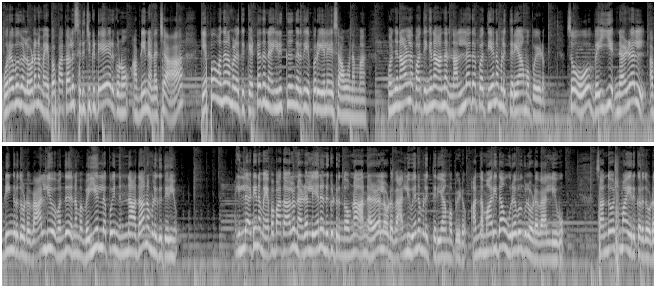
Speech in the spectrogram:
உறவுகளோடு நம்ம எப்போ பார்த்தாலும் சிரிச்சுக்கிட்டே இருக்கணும் அப்படின்னு நினச்சா எப்போ வந்து நம்மளுக்கு கெட்டது ந- இருக்குங்கிறது எப்போ ரியலைஸ் ஆகும் நம்ம? கொஞ்ச நாளில் பார்த்தீங்கன்னா அந்த நல்லதை பற்றியே நம்மளுக்கு தெரியாமல் போயிடும். ஸோ வெயில் நிழல் அப்படிங்கிறதோட வேல்யூவை வந்து நம்ம வெயிலில் போய் நின்னாதான் நம்மளுக்கு தெரியும். இல்லாட்டி நம்ம எப்போ பார்த்தாலும் நிழல்லையே நின்றுக்கிட்டு இருந்தோம்னா நிழலோட வேல்யூவே நம்மளுக்கு தெரியாமல் போயிடும். அந்த மாதிரி தான் உறவுகளோட வேல்யூவும் சந்தோஷமாக இருக்கிறதோட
